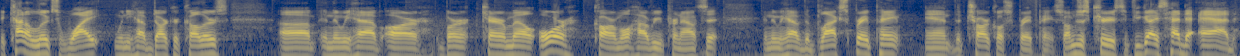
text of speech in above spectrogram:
It kind of looks white when you have darker colors. Um, and then we have our burnt caramel or caramel, however you pronounce it. And then we have the black spray paint and the charcoal spray paint. So I'm just curious if you guys had to add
